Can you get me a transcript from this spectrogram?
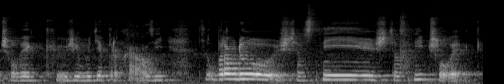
člověk v životě prochází, jsem opravdu šťastný, šťastný člověk.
